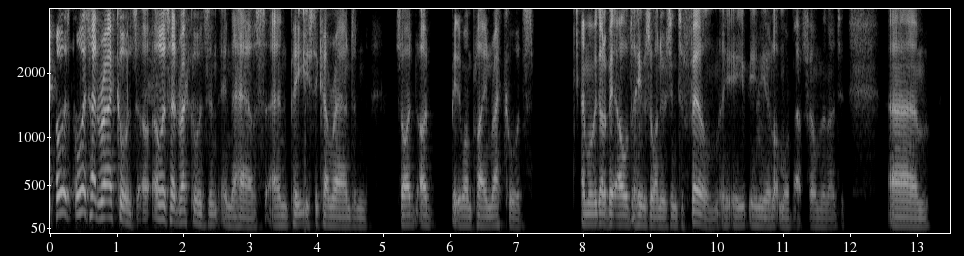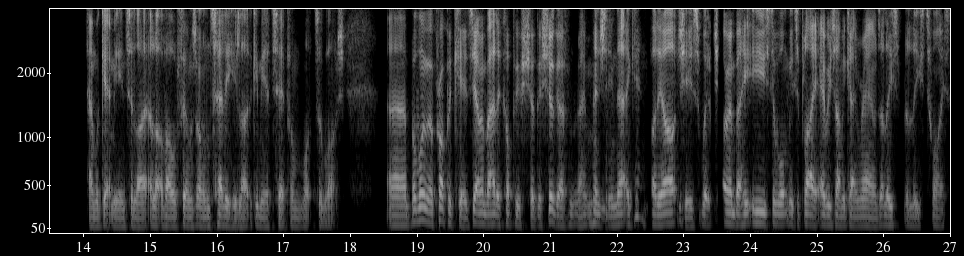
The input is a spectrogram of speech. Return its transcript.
always, always had records. Always had records in, in the house, and Pete used to come around, and so I'd, I'd be the one playing records. And when we got a bit older, he was the one who was into film. He, he knew a lot more about film than I did. Um, and would get me into like a lot of old films or on telly. He'd like give me a tip on what to watch. Uh, but when we were proper kids, yeah, I remember I had a copy of Sugar Sugar, right, mentioning that again by the Archies, which I remember he, he, used to want me to play every time he came around, at least at least twice.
